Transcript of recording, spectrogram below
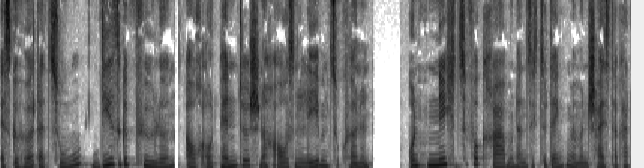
es gehört dazu, diese Gefühle auch authentisch nach außen leben zu können und nicht zu vergraben und an sich zu denken, wenn man einen Scheißtag hat,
